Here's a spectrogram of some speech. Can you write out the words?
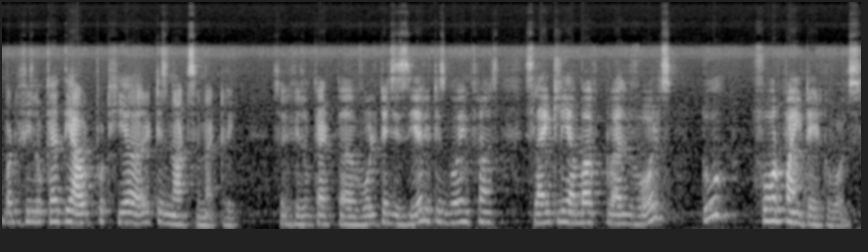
But if you look at the output here it is not symmetric. So if you look at the voltages here it is going from slightly above 12 volts to 4.8 volts.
